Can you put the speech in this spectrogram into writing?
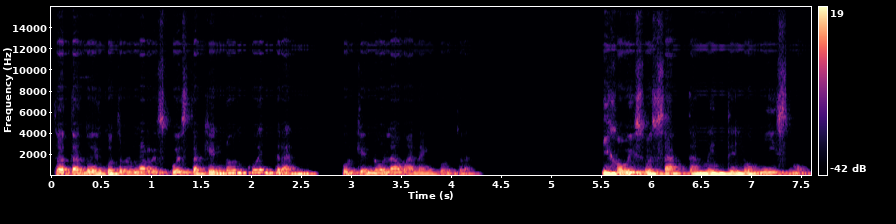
tratando de encontrar una respuesta que no encuentran, porque no la van a encontrar. Y Job hizo exactamente lo mismo.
